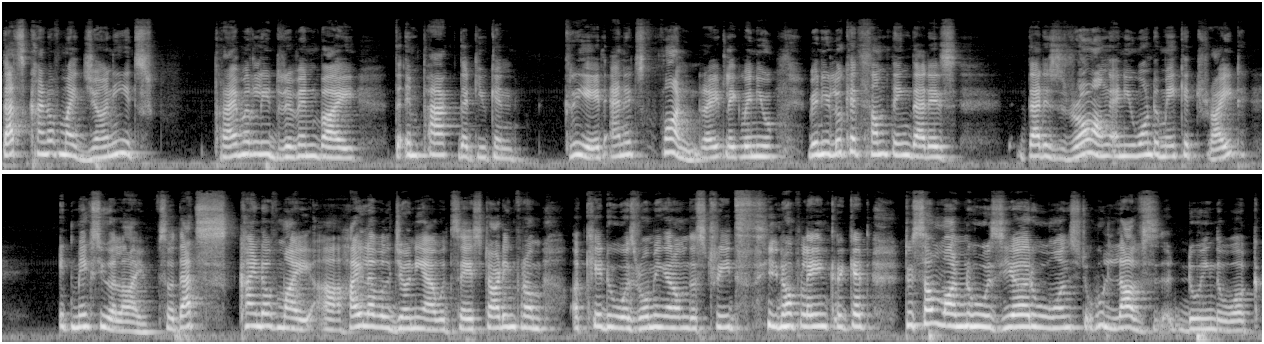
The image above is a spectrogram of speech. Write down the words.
that's kind of my journey. It's primarily driven by the impact that you can create and it's fun right? Like when you when you look at something that is that is wrong and you want to make it right it makes you alive. So that's kind of my uh, high level journey, I would say, starting from a kid who was roaming around the streets, you know, playing cricket, to someone who is here who wants to, who loves doing the work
